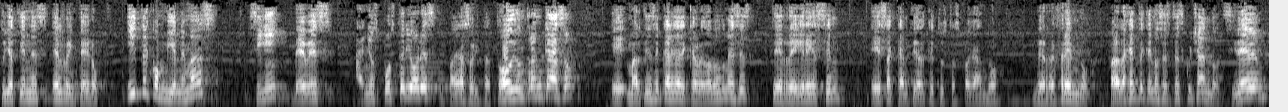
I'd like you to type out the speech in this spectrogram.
tú ya tienes el reintegro. Y te conviene más si debes años posteriores y pagas ahorita todo de un trancazo. eh, Martín se encarga de que alrededor de dos meses te regresen esa cantidad que tú estás pagando de refrendo. Para la gente que nos esté escuchando, si deben,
